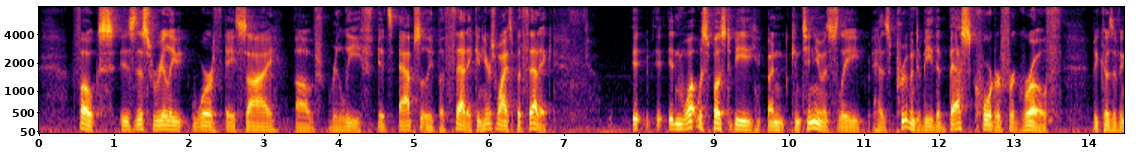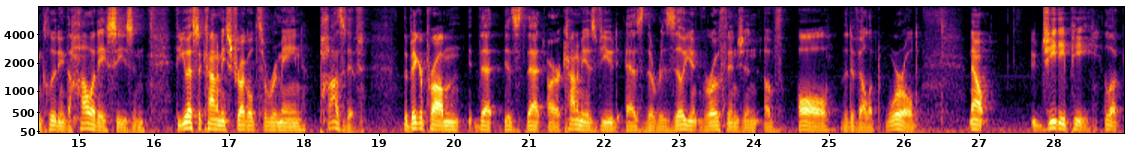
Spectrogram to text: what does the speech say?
folks, is this really worth a sigh of relief? It's absolutely pathetic. And here's why it's pathetic. It, in what was supposed to be and continuously has proven to be the best quarter for growth because of including the holiday season, the U.S. economy struggled to remain positive. The bigger problem that is that our economy is viewed as the resilient growth engine of all the developed world. Now, GDP, look,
